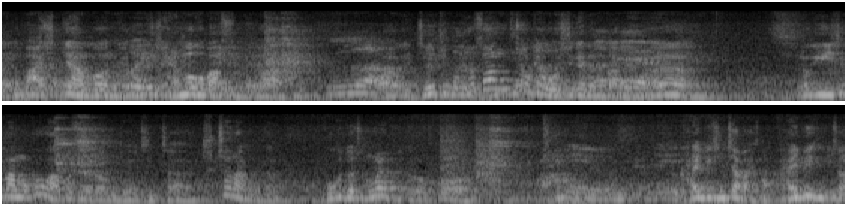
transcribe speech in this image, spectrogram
이거 맛있게 한번 여러분 잘 먹어봤습니다. 어, 여기 제주 표선 쪽에 오시게 된다면은 여기 이 집 한번 꼭 와보세요, 여러분들. 진짜 추천합니다. 고기도 정말 부드럽고 아, 갈비 진짜 맛있어. 갈비 진짜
